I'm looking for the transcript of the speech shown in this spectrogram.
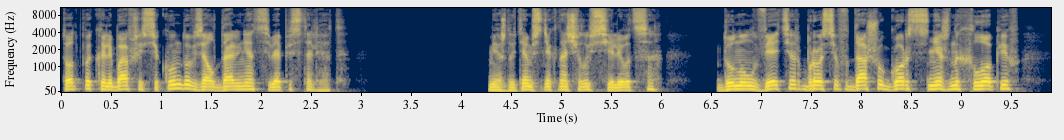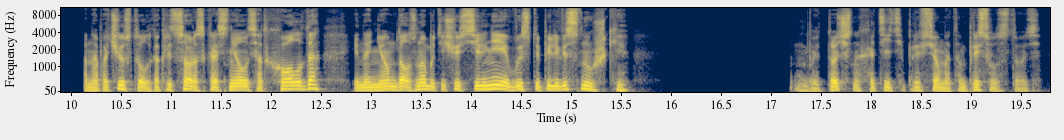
Тот, поколебавшись секунду, взял дальний от себя пистолет. Между тем снег начал усиливаться. Дунул ветер, бросив Дашу горсть снежных хлопьев. Она почувствовала, как лицо раскраснелось от холода, и на нем, должно быть, еще сильнее выступили веснушки. «Вы точно хотите при всем этом присутствовать?» —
